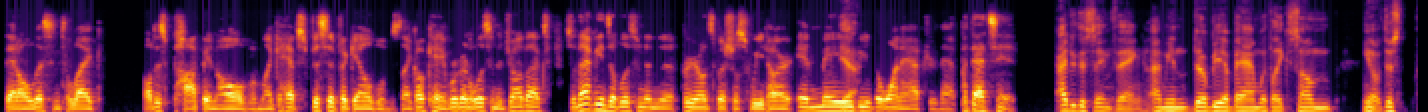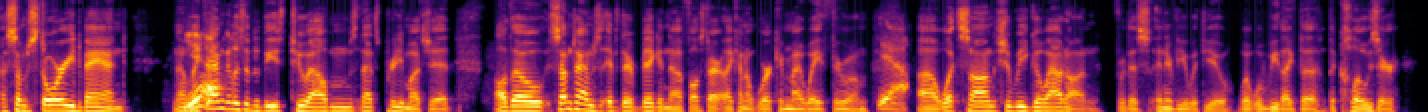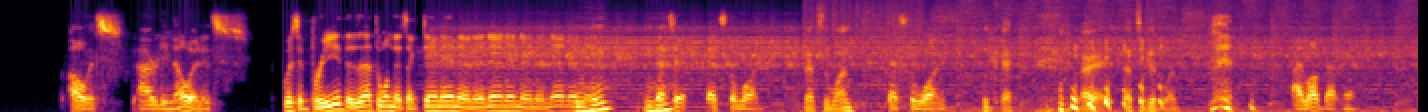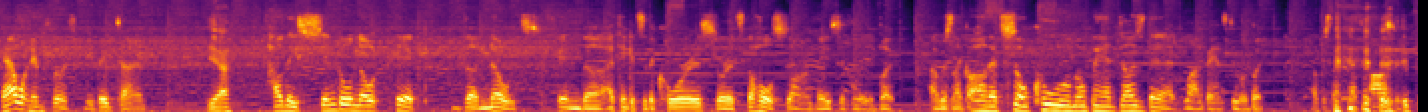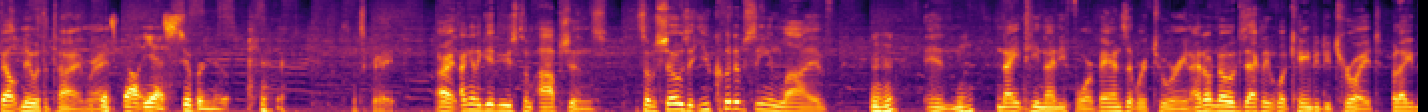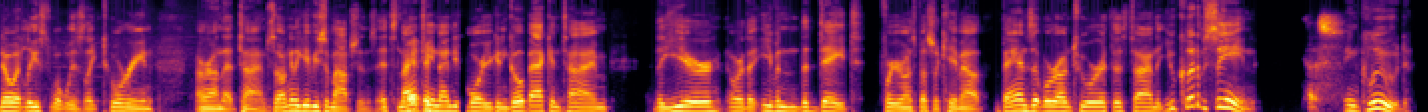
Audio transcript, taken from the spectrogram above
that i'll listen to like i'll just pop in all of them like i have specific albums like okay we're going to listen to Jawbox so that means i'm listening to for your own special sweetheart and maybe the one after that but that's it I do the same thing. I mean, there'll be a band with like some, you know, just uh, some storied band. And I'm like, Yeah. yeah, I'm gonna listen to these two albums. That's pretty much it. Although sometimes if they're big enough, I'll start like kind of working my way through them. yeah Uh, what song should we go out on for this interview with you? What would be like the the closer? oh it's i already know it it's was it breathe is that the one that's like Mhm, mhm. that's it that's the one That's the one. that's the one Okay. All right. That's a good one. i love that one that one influenced me big time Yeah. how they single note pick the notes in the I think it's the chorus or it's the whole song basically. But I was like, oh, that's so cool. No band does that. A lot of bands do it, but I was like, that's awesome. it felt new at the time, right? It felt yeah, super new. That's great. All right, I'm going to give you some options, some shows that you could have seen live Mhm. In Mhm. 1994, bands that were touring. I don't know exactly what came to Detroit, but I know at least what was like touring around that time. So I'm going to give you some options. It's 1994. You can go back in time, the year or the even the date for your own special came out. Bands that were on tour at this time that you could have seen Yes. include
